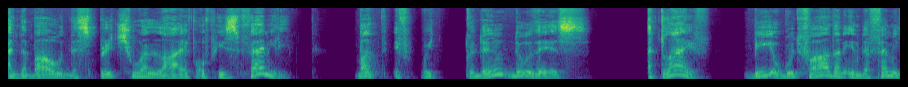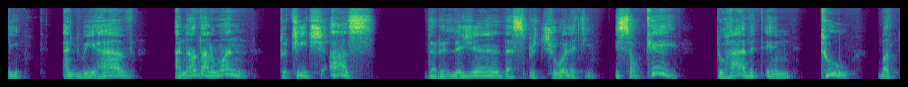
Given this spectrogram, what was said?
and about the spiritual life of his family. But if we couldn't do this at life, be a good father in the family, and we have another one to teach us the religion, the spirituality, it's okay to have it in two, but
